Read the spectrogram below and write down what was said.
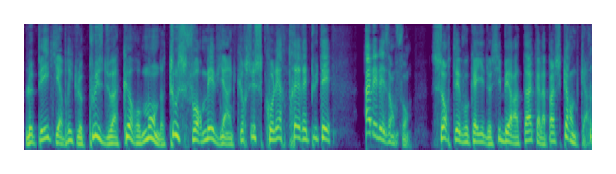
le pays qui abrite le plus de hackers au monde, tous formés via un cursus scolaire très réputé. Allez les enfants, sortez vos cahiers de cyberattaque à la page 44.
